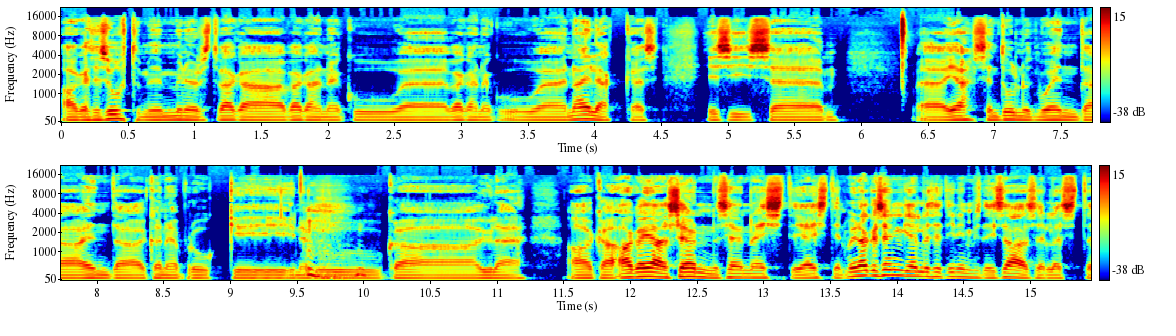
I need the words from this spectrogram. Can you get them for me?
aga see suhtumine on minu arust väga, väga nagu, väga nagu naljakas ja siis äh, Äh, jah, see on tulnud mu enda, enda kõnepruuki nagu ka üle, aga, aga jaa, see on, see on hästi-hästi või no aga see ongi jälle see, et inimesed ei saa sellest,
